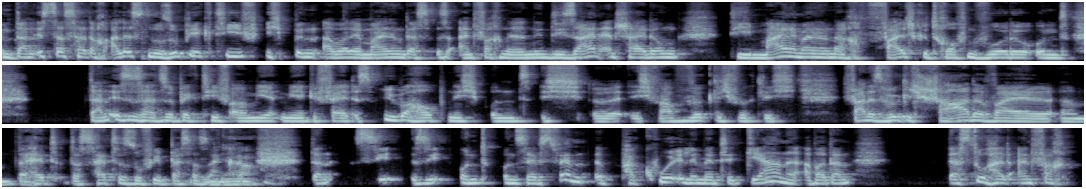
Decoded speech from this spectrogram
und dann ist das halt auch alles nur subjektiv. Ich bin aber der Meinung, das ist einfach eine, eine Designentscheidung, die meiner Meinung nach falsch getroffen wurde und dann ist es halt subjektiv, aber mir, mir gefällt es überhaupt nicht und ich, äh, ich war wirklich, wirklich, ich fand es wirklich schade, weil ähm, da hätte, das hätte so viel besser sein ja. können. Dann sie, sie, und, und selbst wenn äh, Parcours-Elemente gerne, aber dann, dass du halt einfach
